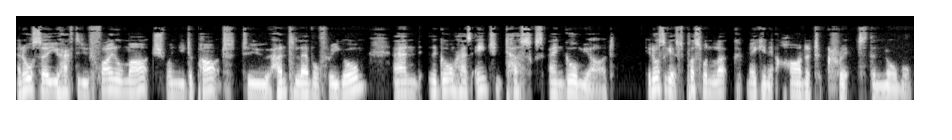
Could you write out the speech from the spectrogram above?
And also you have to do final march when you depart to hunter level 3 Gorm. And the Gorm has ancient tusks and Gorm Yard. It also gets plus 1 luck, making it harder to crit than normal.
